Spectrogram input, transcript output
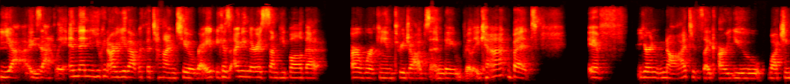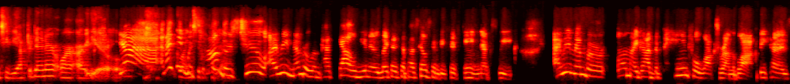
yeah, exactly. Yeah. And then you can argue that with the time too, right? Because I mean, there is some people that are working three jobs and they really can't. But if you're not, it's like, are you watching TV after dinner or are you? Yeah. And I think with toddlers too, I remember when Pascal, you know, like I said, Pascal's going to be 15 next week. I remember, oh my God, the painful walks around the block because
